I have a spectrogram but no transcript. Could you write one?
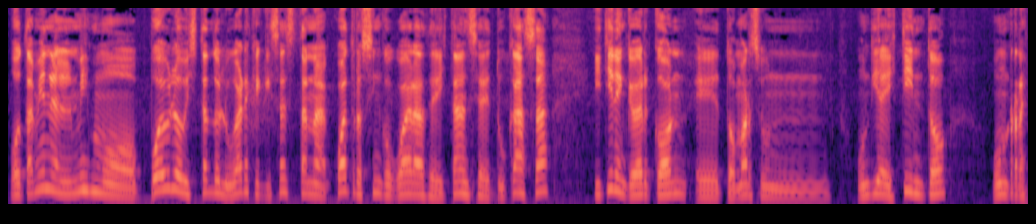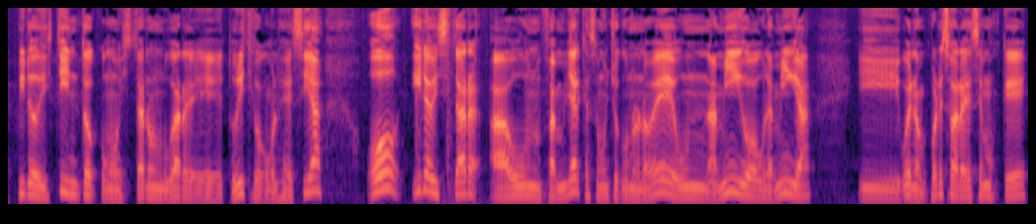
o también en el mismo pueblo visitando lugares que quizás están a 4 o 5 cuadras de distancia de tu casa y tienen que ver con eh, tomarse un, un día distinto, un respiro distinto, como visitar un lugar eh, turístico, como les decía, o ir a visitar a un familiar que hace mucho que uno no ve, un amigo, una amiga. Y bueno, por eso agradecemos que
